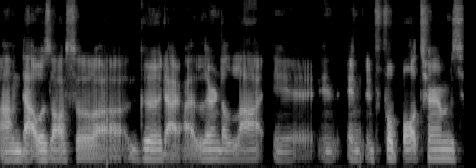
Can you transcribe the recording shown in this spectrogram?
Um, that was also uh, good. I, I, learned a lot in, in, in, football terms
